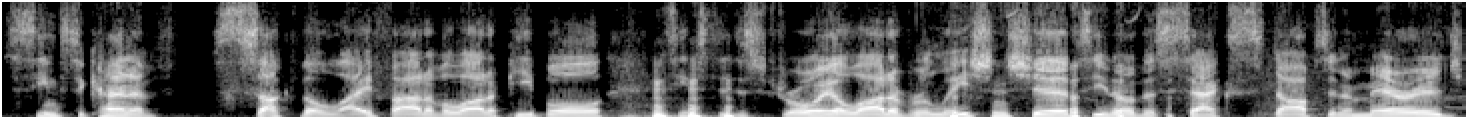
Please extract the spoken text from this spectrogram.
seems to kind of suck the life out of a lot of people. It seems to destroy a lot of relationships. You know, the sex stops in a marriage.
